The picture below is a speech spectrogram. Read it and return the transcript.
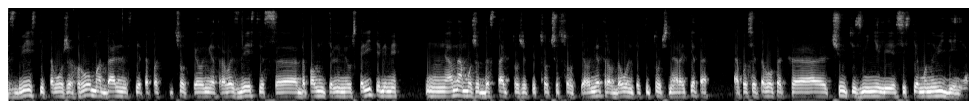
С-200, того же «Грома», дальность где-то под 500 километров, С-200 с дополнительными ускорителями, она может достать тоже 500-600 километров, довольно-таки точная ракета, после того, как чуть изменили систему наведения.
